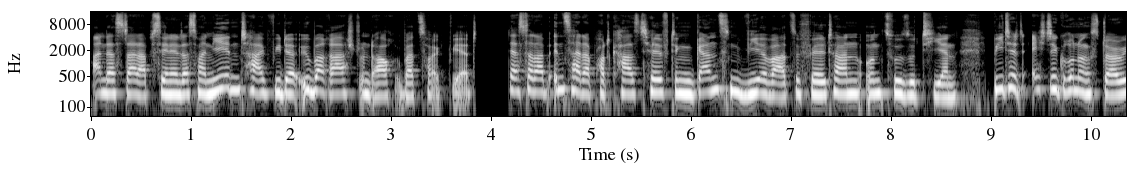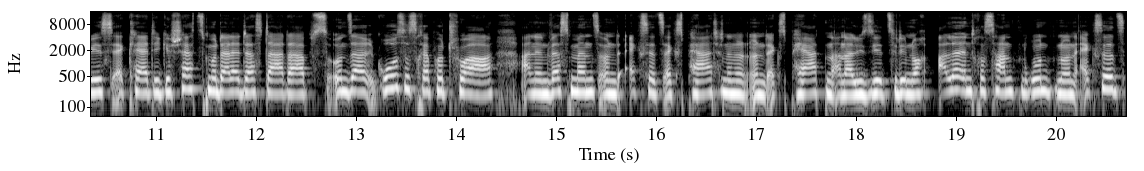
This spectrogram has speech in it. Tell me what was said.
an der Startup-Szene, dass man jeden Tag wieder überrascht und auch überzeugt wird. Der Startup Insider Podcast hilft, den ganzen Wirrwarr zu filtern und zu sortieren, bietet echte Gründungsstories, erklärt die Geschäftsmodelle der Startups, unser großes Repertoire an Investments und Exits Expertinnen und Experten analysiert zudem noch alle interessanten Runden und Exits,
